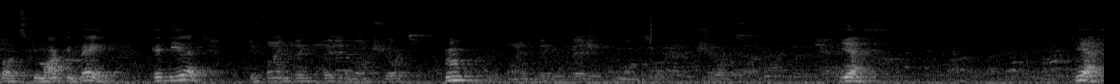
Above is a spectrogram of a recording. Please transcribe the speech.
boats if you're marking bait hit the edge You find big fish among shorts? hmm? You find big fish amongst shorts? yes yes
